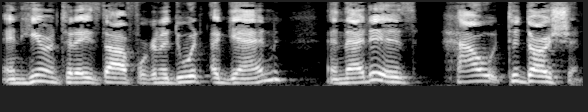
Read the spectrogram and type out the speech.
and here in today's daf, we're going to do it again, and that is how to darshan.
